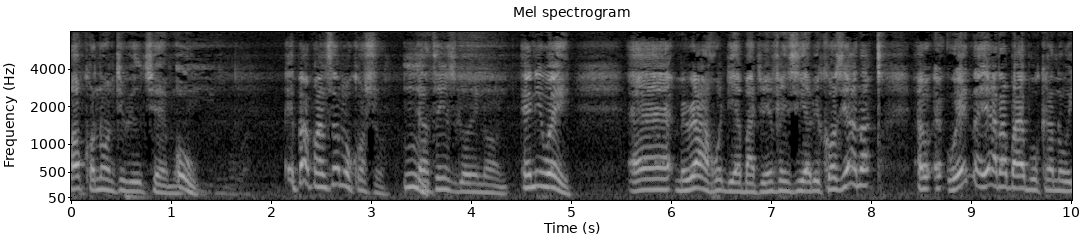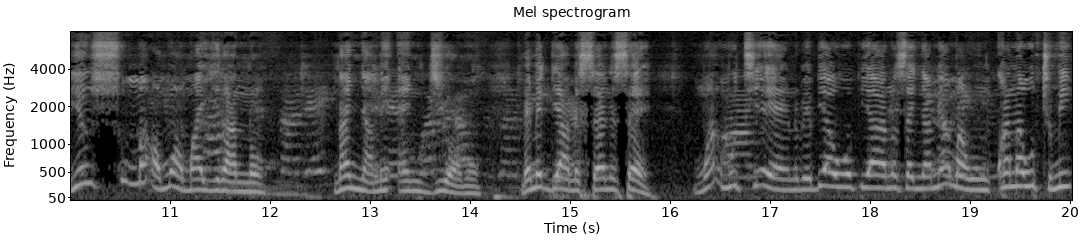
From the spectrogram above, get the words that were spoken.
ɔkɔ no ɔnte wheelchair. Mu Oh. Hey, Papa, some of course, there are things going on. Anyway, uh, Mira aho deɛ ba twenty fɛnsi ya because yana wei na yara bible kan no yɛn suma ɔmo a ɔmo ayira no. Na nyame ɛngye ɔmo mɛmɛ deɛ a mesrɛ ne sɛ mo a mo tie yɛn no beebi a wɔ biara no sɛ nyame ama wo nkwa na wotumi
